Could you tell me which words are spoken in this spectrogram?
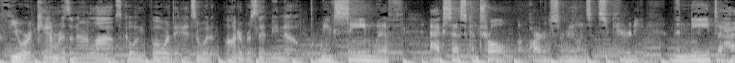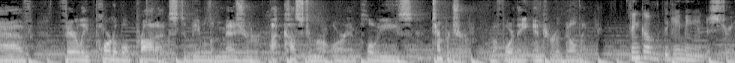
fewer cameras in our lives going forward, the answer would 100% be no. We've seen with access control, a part of surveillance and security, the need to have fairly portable products to be able to measure a customer or an employee's temperature before they enter a building. Think of the gaming industry,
